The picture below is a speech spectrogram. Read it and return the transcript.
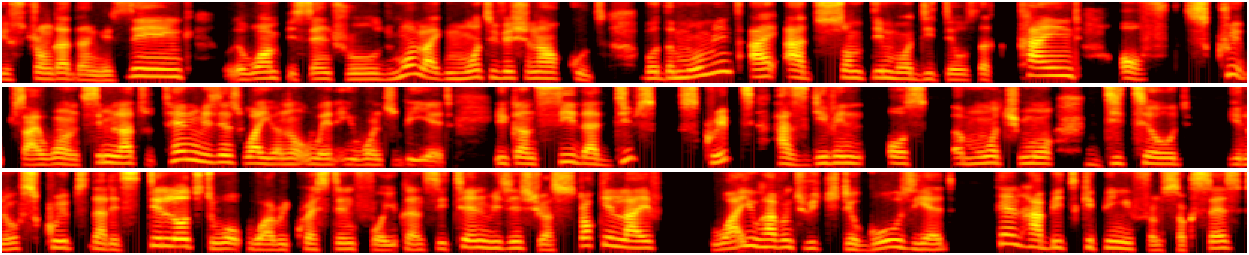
you're stronger than you think, the 1% rule, more like motivational quotes. But the moment I add something more details, the kind of scripts I want, similar to 10 reasons why you're not where you want to be yet, you can see that Deep Script has given us a much more detailed you know, script that is tailored to what we're requesting for. You can see 10 reasons you are stuck in life, why you haven't reached your goals yet, 10 habits keeping you from success,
